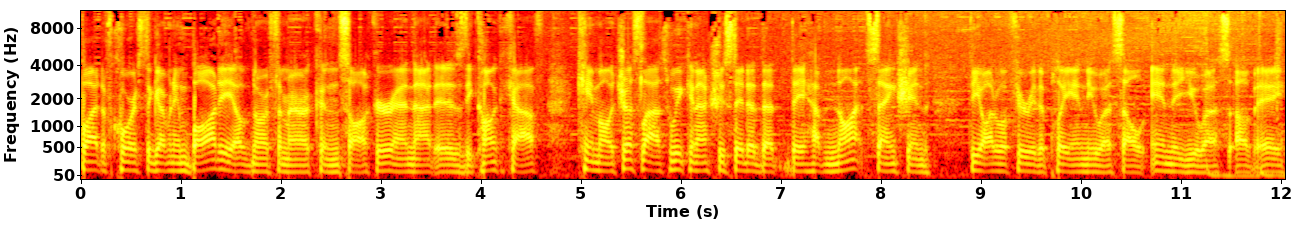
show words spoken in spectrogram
But of course, the governing body of North American soccer, and that is the CONCACAF, came out just last week and actually stated that they have not sanctioned the Ottawa Fury to play in USL in the US of A.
